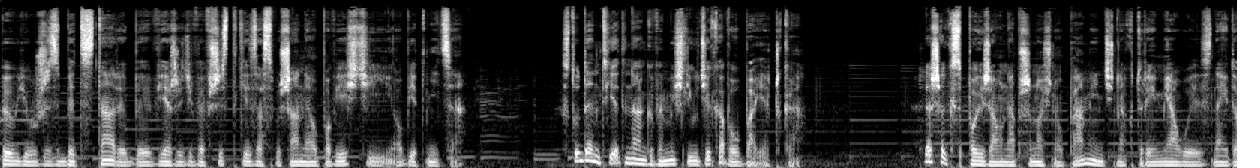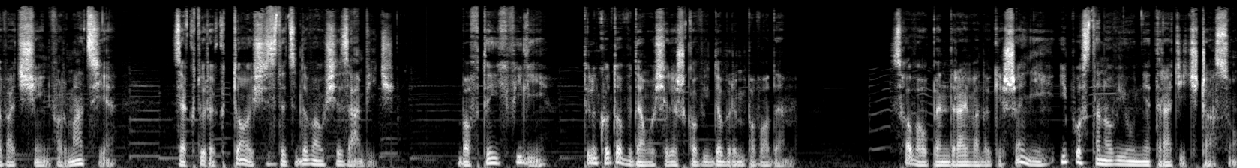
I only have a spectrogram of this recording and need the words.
Był już zbyt stary, by wierzyć we wszystkie zasłyszane opowieści i obietnice. Student jednak wymyślił ciekawą bajeczkę. Leszek spojrzał na przenośną pamięć, na której miały znajdować się informacje, za które ktoś zdecydował się zabić. Bo w tej chwili tylko to wydało się Leszkowi dobrym powodem. Schował pendrive'a do kieszeni i postanowił nie tracić czasu.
